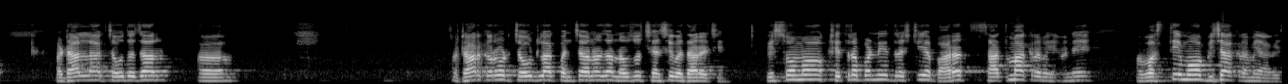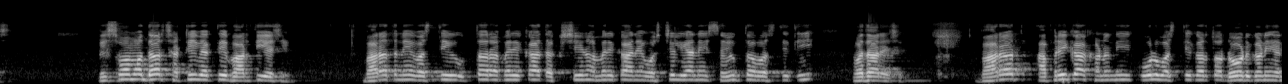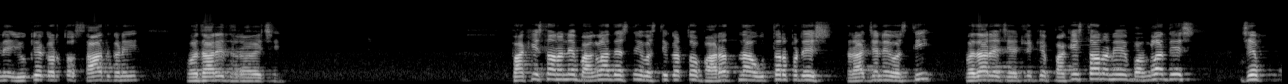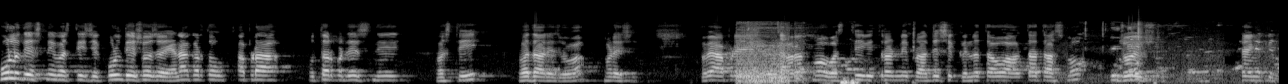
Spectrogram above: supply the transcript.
અઢાર લાખ ચૌદ હજાર અઢાર કરોડ ચૌદ લાખ પંચાવન હજાર નવસો છ્યાસી વધારે છે. વિશ્વમાં ક્ષેત્રફળની દ્રષ્ટિએ ભારત સાતમા ક્રમે અને વસ્તીમાં બીજા ક્રમે આવે છે. વિશ્વમાં દર છઠ્ઠી વ્યક્તિ ભારતીય છે. ભારતની વસ્તી ઉત્તર અમેરિકા, દક્ષિણ અમેરિકા અને ઓસ્ટ્રેલિયાની સંયુક્ત વસ્તીથી વધારે છે. ભારત આફ્રિકા ખંડની કુલ વસ્તી કરતો દોઢ ગણી અને યુકે કરતો સાત ગણી વધારે ધરાવે છે. પાકિસ્તાન અને બાંગ્લાદેશની વસ્તી કરતો ભારતના ઉત્તર પ્રદેશ રાજ્યની વસ્તી વધારે છે. એટલે કે પાકિસ્તાન અને બાંગ્લાદેશ જે કુલ દેશની વસ્તી છે, કુલ દેશો છે, એના કરતો આપણા ઉત્તર પ્રદેશની વસ્તી વધારે જોવા મળે છે. હવે આપણે ભારતમાં વસ્તી વિતરણની પ્રાદેશિક ભિન્નતાઓ આવતા તાસમાં જોઈશું. Thank you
